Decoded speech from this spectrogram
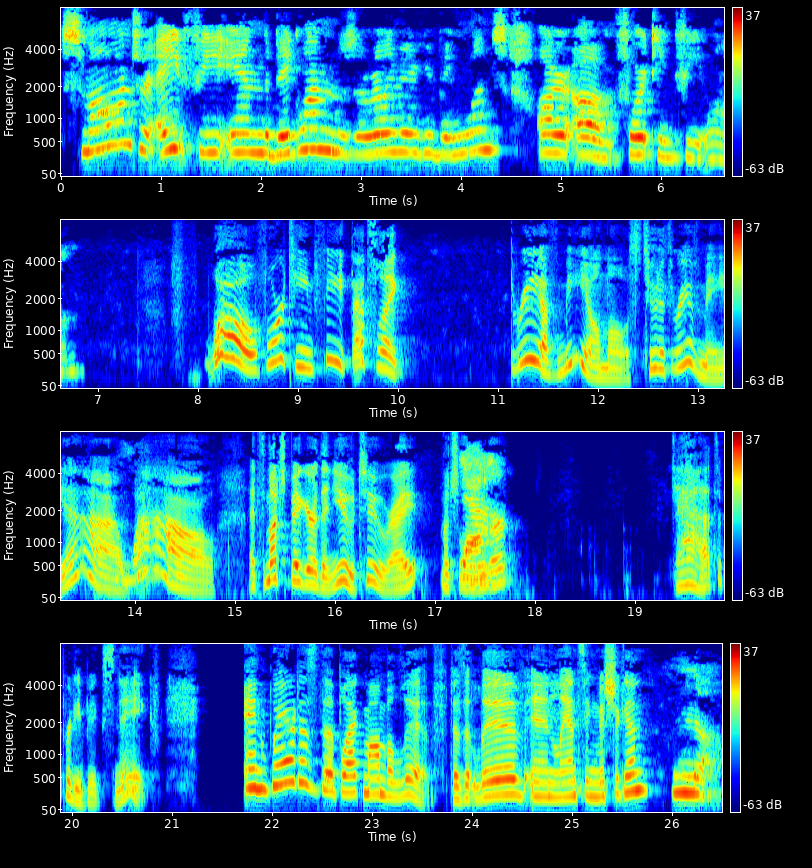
small ones are eight feet and the big ones, the really big, big ones are, um, 14 feet long. Whoa, 14 feet. That's like three of me almost. Two to three of me. Yeah. Wow. It's much bigger than you too, right? Much Yeah. longer. Yeah, that's a pretty big snake. And where does the black mamba live? Does it live in Lansing, Michigan? No.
